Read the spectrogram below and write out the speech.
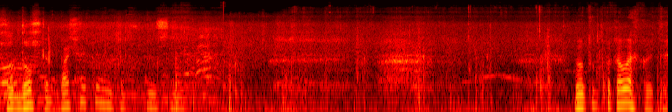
Ходок? Бачиш, який він тут вкусний. Ну тут поки легко йти.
